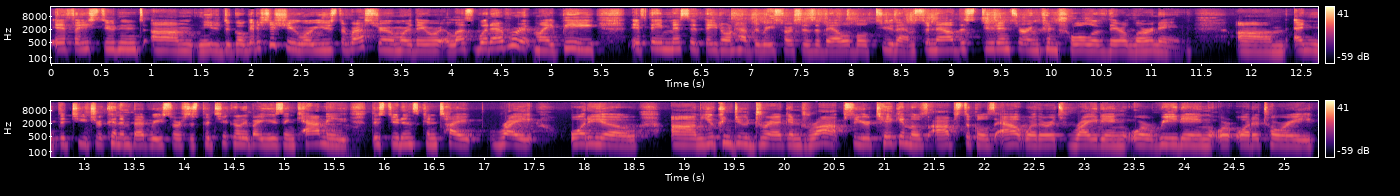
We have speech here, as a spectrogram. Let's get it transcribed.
if a student um, needed to go get a tissue or use the restroom or they were less, whatever it might be, if they miss it, they don't have the resources available to them. So now the students are in control of their learning. Um, and the teacher can embed resources, particularly by using Kami. The students can type, write, audio. Um, you can do drag and drop. So you're taking those obstacles out, whether it's writing or reading or auditory,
